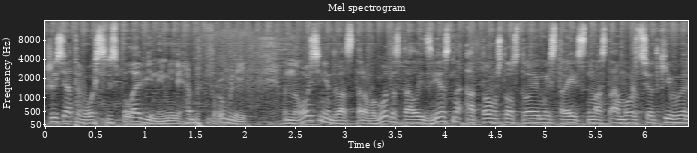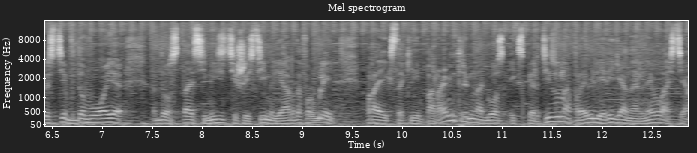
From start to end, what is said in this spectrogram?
68,5 миллиардов рублей. Но осенью 2022 года стало известно о том, что стоимость строительства моста может все-таки вырасти вдвое до 176 6 миллиардов рублей. Проект с такими параметрами на госэкспертизу направили региональные власти.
